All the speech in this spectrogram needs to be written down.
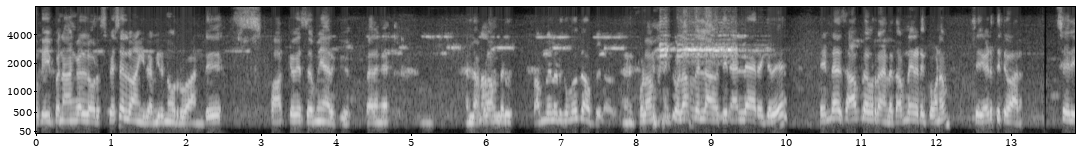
ஓகே இப்போ நாங்கள் ஒரு ஸ்பெஷல் வாங்கிடுறோம் இருநூறு ரூபாண்டு பார்க்கவே செம்மையா இருக்கு. பாருங்க. நல்லா குழம்பு. தமிழ் எடுக்கும்போது சாப்பிடலாம் குழம்பு குழம்பு எல்லாம் வந்து நல்லா இருக்குது. என்ன சாப்பிட விடுறாங்கல்ல தமிழ் எடுக்கணும். சரி எடுத்துட்டு வரேன். சரி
